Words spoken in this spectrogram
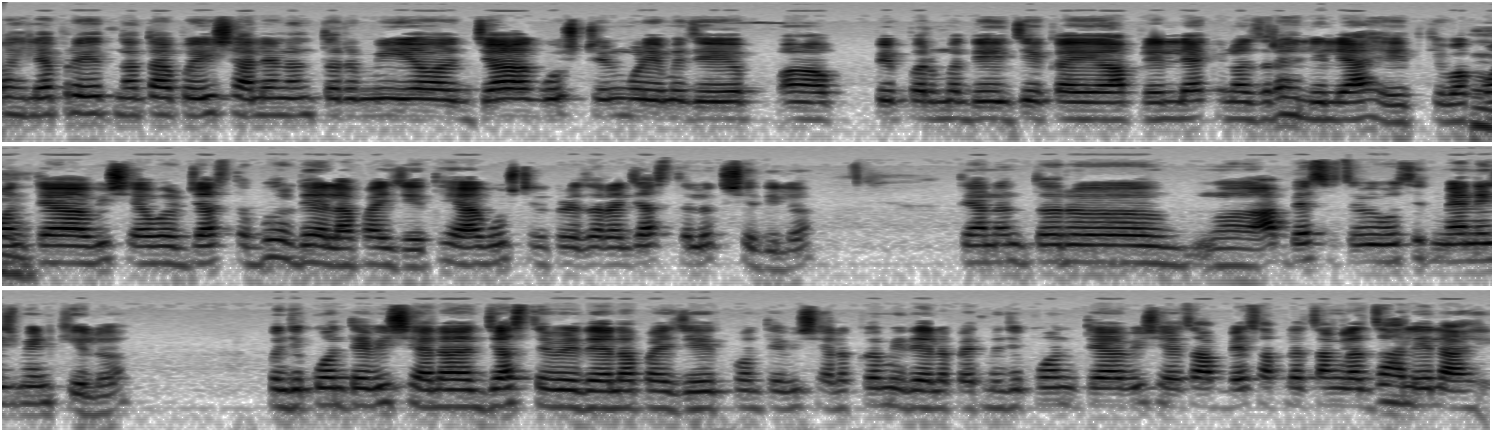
पहिल्या प्रयत्नात अपयश आल्यानंतर मी ज्या गोष्टींमुळे म्हणजे पेपरमध्ये जे काही आपले लॅक्युनॉज राहिलेले आहेत किंवा. कोणत्या विषयावर जास्त भर द्यायला पाहिजेत ह्या गोष्टींकडे जरा जास्त लक्ष दिलं त्यानंतर अभ्यासाचं व्यवस्थित मॅनेजमेंट केलं म्हणजे कोणत्या विषयाला जास्त वेळ द्यायला पाहिजे कोणत्या विषयाला कमी द्यायला पाहिजे म्हणजे कोणत्या विषयाचा अभ्यास आपला चांगला झालेला आहे.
